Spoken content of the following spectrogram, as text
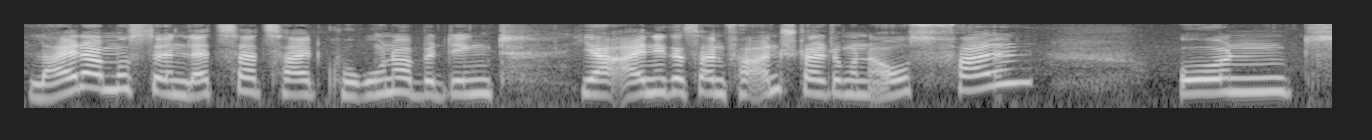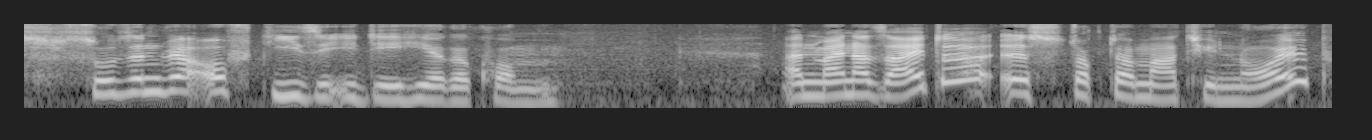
Leider musste in letzter Zeit Corona-bedingt ja einiges an Veranstaltungen ausfallen und so sind wir auf diese Idee hier gekommen. An meiner Seite ist Dr. Martin Neub,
